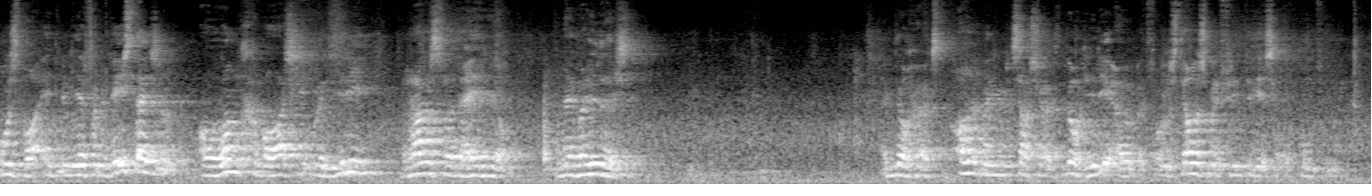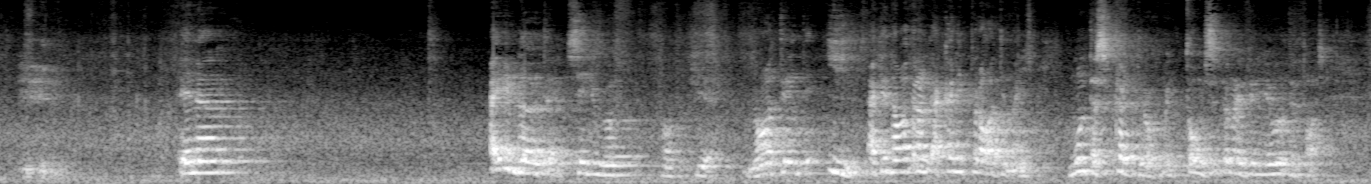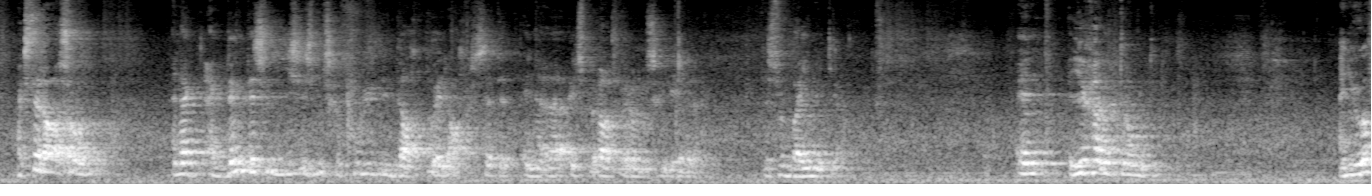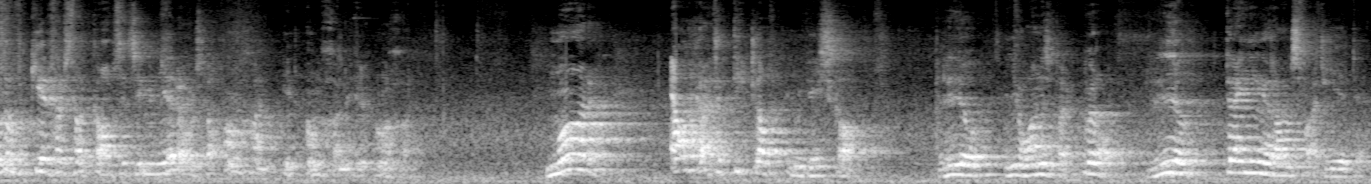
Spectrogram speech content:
ons wa het meneer van die Wesduisen al lank gewaarsku oor hierdie rans wat hy reël. En hy wil luister. Ek dink ek al het my sê so ek dink hierdie ou wat veronderstel is my vriend te wees, hy kom vir my. En um, uit die bloute sê die hoof van verkeer, natrente u. Ek het naderhand ek kan nie praat nie, my mond is skit droog, my tong sit in my verneem te vas. Ek sit daar so en ek ek dink dis hoe Jesus moes gevoel het die dag toe hy daar gesit het en hulle uitspraak vir hom moes gelewer het. Dis verby met jou. En hier gaan ek tronk toe. En die hoof van verkeer van stad Kaapstad sê meneer, ons gaan aangaan en aangaan en aangaan. Maar elke atletiekklub in die Weskaap, reël in Johannesburg, oral, reël training rands vir atlete.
